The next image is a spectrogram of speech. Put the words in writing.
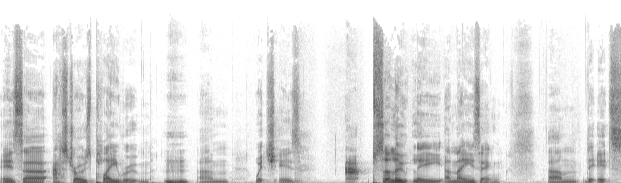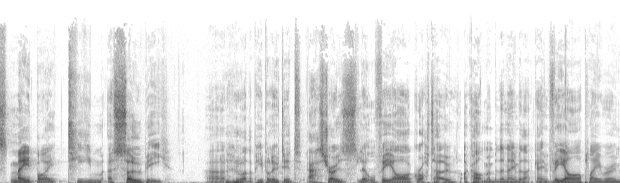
is uh, Astro's Playroom, Mhm. um, which is absolutely amazing. Um, it's made by Team Asobi. Uh, Mm-hmm. Who are the people who did Astro's little VR grotto? I can't remember the name of that game. VR Playroom?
